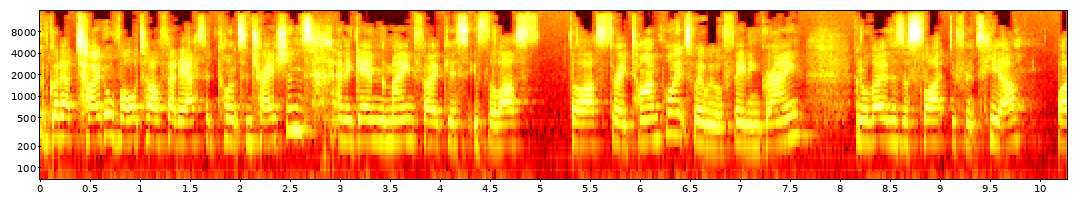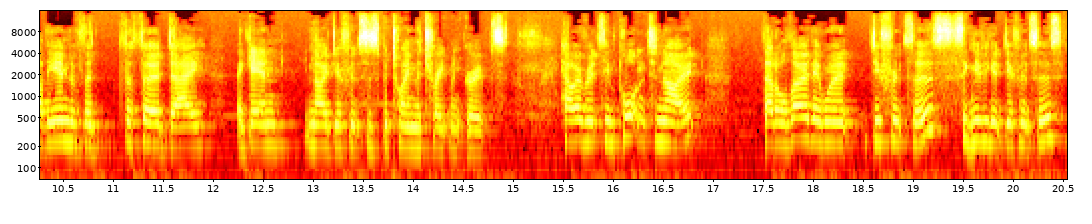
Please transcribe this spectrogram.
We've got our total volatile fatty acid concentrations and again the main focus is the last, the last three time points where we were feeding grain and although there's a slight difference here, by the end of the, the third day, again, no differences between the treatment groups. However, it's important to note that although there weren't differences, significant differences,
